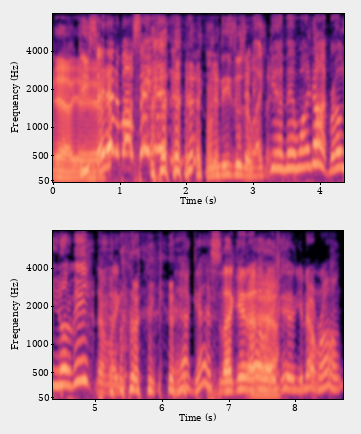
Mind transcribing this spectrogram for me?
yeah, yeah. can you yeah. say that about Satan? and these dudes are like, yeah, man, why not, bro? You know what I mean? And I'm like, yeah, I guess. Like, you know, Yeah. like you're not wrong.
